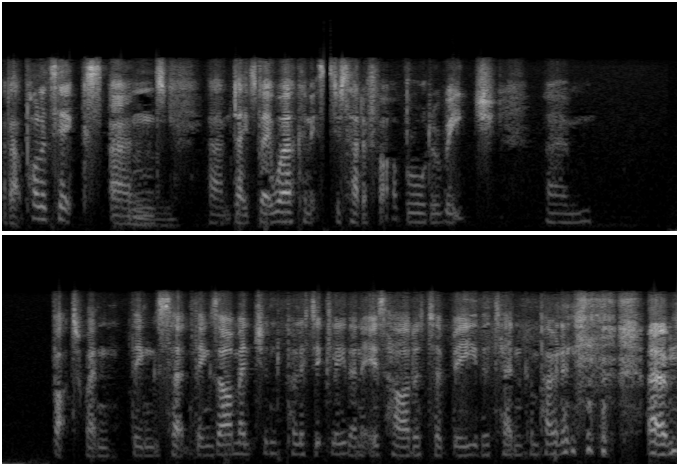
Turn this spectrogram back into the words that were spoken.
about politics and mm. um, day-to-day work and it's just had a far broader reach um, but when things certain things are mentioned politically then it is harder to be the 10 components um,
